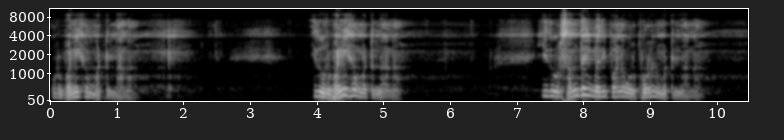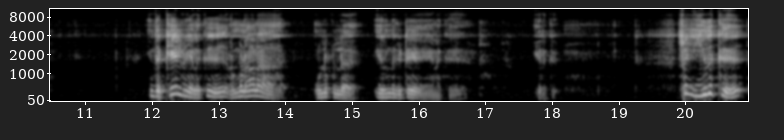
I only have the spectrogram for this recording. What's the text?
ஒரு வணிகம் மட்டும்தானா? இது ஒரு வணிகம் மட்டும்தானா? இது ஒரு சந்தை மதிப்பான ஒரு பொருள் மட்டும்தானா? இந்த கேள்வி எனக்கு ரொம்ப நாளாக உள்ளுக்குள்ளே இருந்துக்கிட்டே எனக்கு இருக்கு. ஸோ இதுக்கு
